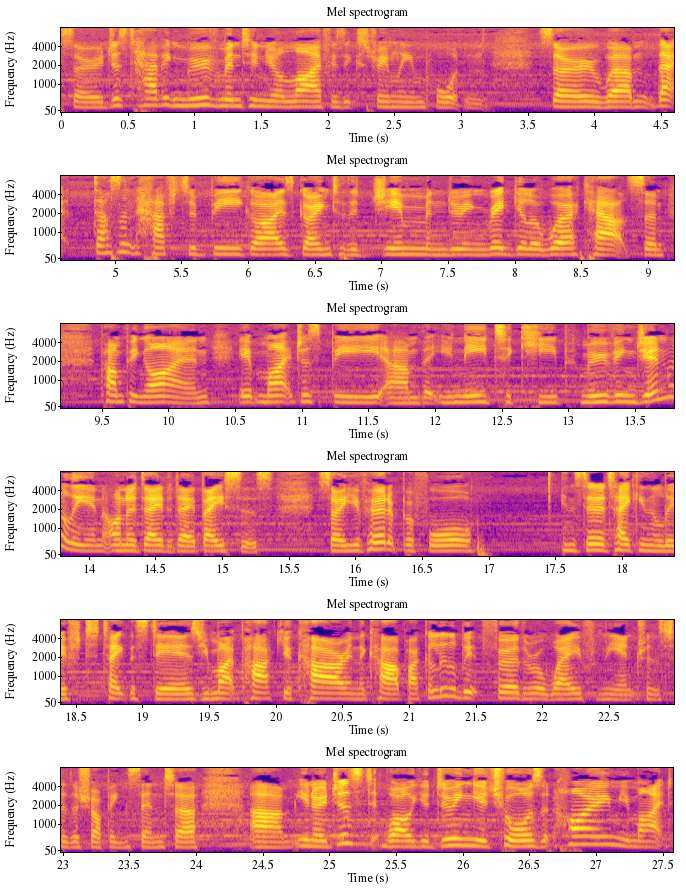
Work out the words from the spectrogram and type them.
So, just having movement in your life is extremely important. So um, that doesn't have to be guys going to the gym and doing regular workouts and pumping iron. It might just be um, that you need to keep moving generally and on a day to day basis. So you've heard it before. Instead of taking the lift, take the stairs. You might park your car in the car park a little bit further away from the entrance to the shopping centre. Um, you know, just while you're doing your chores at home, you might,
